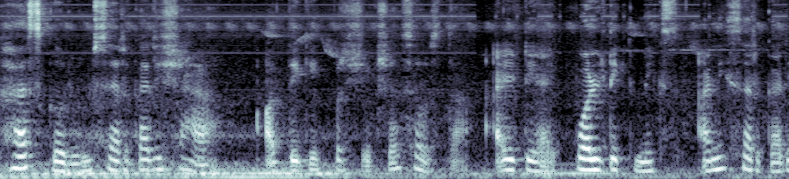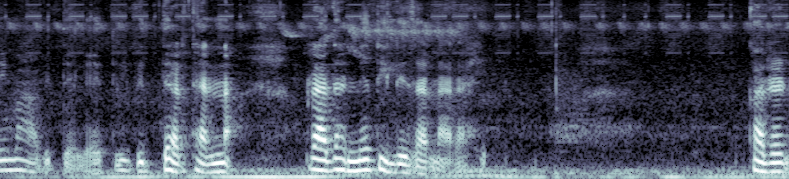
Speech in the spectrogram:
खास करून सरकारी शाळा औद्योगिक प्रशिक्षण संस्था आय टी आय पॉलिटेक्निक्स आणि सरकारी महाविद्यालयातील विद्यार्थ्यांना प्राधान्य दिले जाणार आहे. कारण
